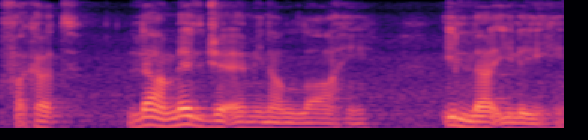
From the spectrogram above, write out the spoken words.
fakat La melce'e minallahi illa ileyhi.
